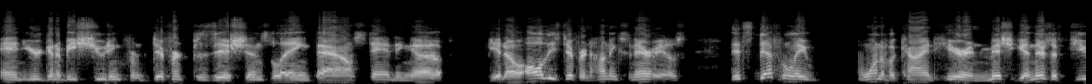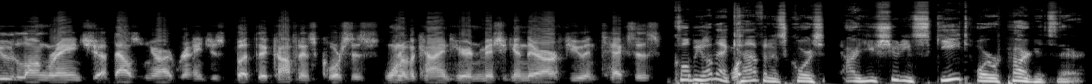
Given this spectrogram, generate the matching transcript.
and you're going to be shooting from different positions, laying down, standing up, you know, all these different hunting scenarios. It's definitely one of a kind here in Michigan. There's a few long range, uh, thousand yard ranges, but the confidence course is one of a kind here in Michigan. There are a few in Texas. Colby, on that what? confidence course, are you shooting skeet or targets there?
